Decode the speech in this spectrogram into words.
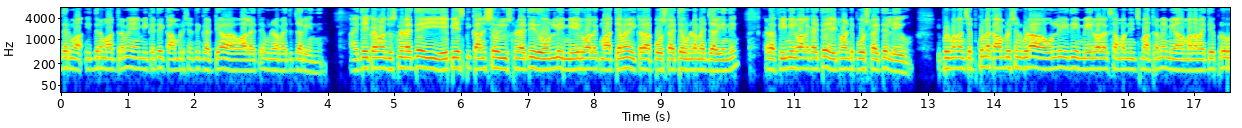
ఇద్దరు మా ఇద్దరు మాత్రమే మీకైతే కాంపిటీషన్ అయితే గట్టిగా వాళ్ళైతే ఉండడం అయితే జరిగింది. అయితే ఇక్కడ మనం చూసుకున్నట్టయితే ఈ ఏపీఎస్పీ కానిస్టేబుల్ చూసుకున్నట్టయితే ఇది ఓన్లీ మేల్ వాళ్ళకి మాత్రమే ఇక్కడ పోస్టులు అయితే ఉండడం అయితే జరిగింది. ఇక్కడ ఫీమేల్ వాళ్ళకైతే ఎటువంటి పోస్టులు అయితే లేవు. ఇప్పుడు మనం చెప్పుకున్న కాంపిటీషన్ కూడా ఓన్లీ ఇది మేల్ వాళ్ళకి సంబంధించి మాత్రమే. మనమైతే ఇప్పుడు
